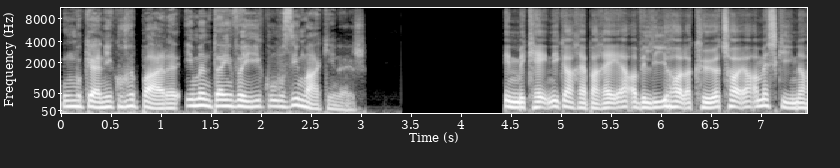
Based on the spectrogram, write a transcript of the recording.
Um mecânico repara e mantém veículos e máquinas. En mekaniker reparerer og vedligeholder køretøjer og maskiner.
